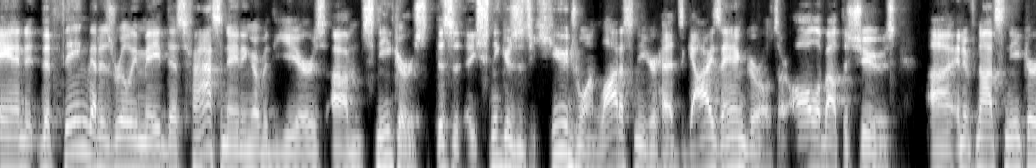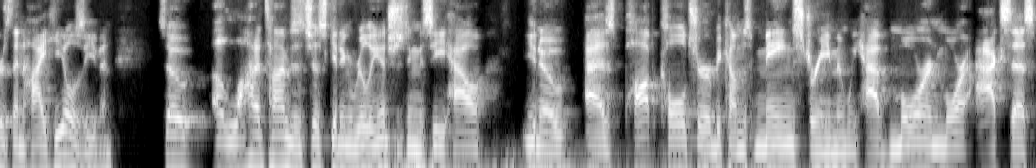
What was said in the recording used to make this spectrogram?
And the thing that has really made this fascinating over the years, um, sneakers. This is sneakers is a huge one. A lot of sneakerheads, guys and girls, are all about the shoes. Uh, and if not sneakers, then high heels even. So a lot of times it's just getting really interesting to see how you know, as pop culture becomes mainstream and we have more and more access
